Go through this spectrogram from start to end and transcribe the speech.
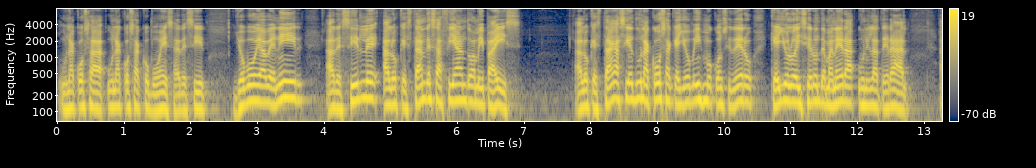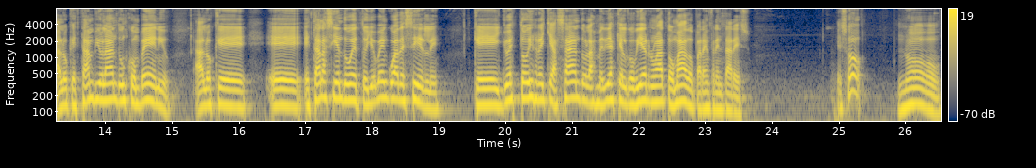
Una cosa, una cosa como esa. Es decir, yo voy a venir a decirle a los que están desafiando a mi país, a los que están haciendo una cosa que yo mismo considero que ellos lo hicieron de manera unilateral, a los que están violando un convenio, a los que eh, están haciendo esto, yo vengo a decirle que yo estoy rechazando las medidas que el gobierno ha tomado para enfrentar eso. Eso no,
